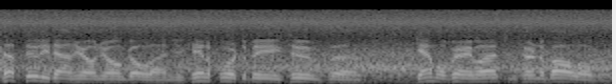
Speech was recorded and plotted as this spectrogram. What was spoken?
Tough duty down here on your own goal line. You can't afford to be too uh, gamble very much and turn the ball over.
